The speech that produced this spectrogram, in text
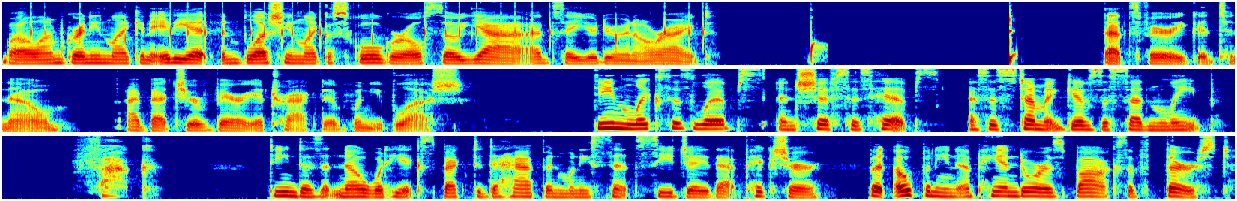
Well, I'm grinning like an idiot and blushing like a schoolgirl, so yeah, I'd say you're doing all right. That's very good to know. I bet you're very attractive when you blush. Dean licks his lips and shifts his hips as his stomach gives a sudden leap. Fuck. Dean doesn't know what he expected to happen when he sent CJ that picture, but opening a Pandora's box of thirst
